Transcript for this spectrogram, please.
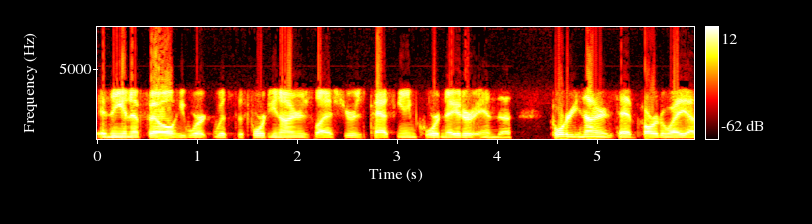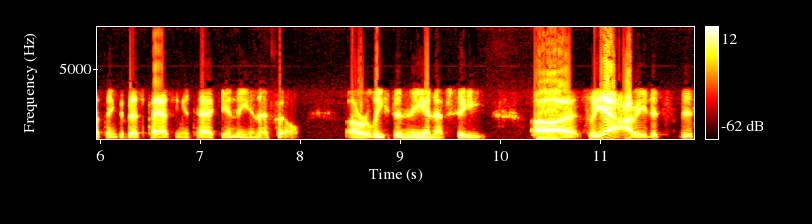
in the NFL. He worked with the 49ers last year as passing game coordinator, and the 49ers have far and away, I think, the best passing attack in the NFL or at least in the NFC. Uh, so yeah, I mean, it's this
